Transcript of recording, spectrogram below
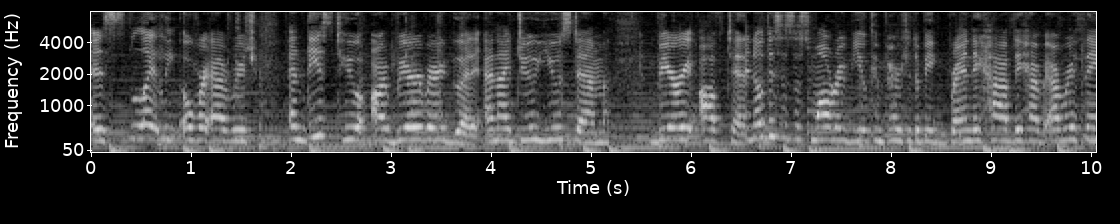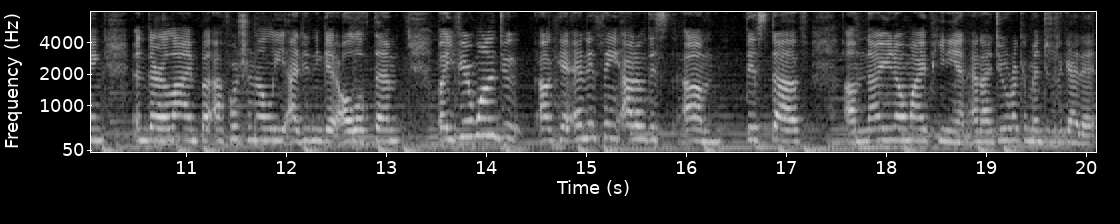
is slightly over average, and these two are very, very good, and I do use them very often. I know this is a small review compared to the big brand they have. They have everything in their line, but unfortunately I didn't get all of them. But if you want to uh, get anything out of this um, this stuff, um, now you know my opinion and I do recommend you to get it.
